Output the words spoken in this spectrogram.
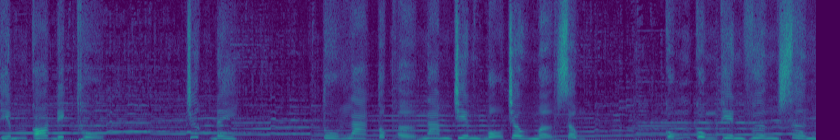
Hiếm có địch thủ. Trước đây, Tu La tộc ở Nam Chiêm Bộ Châu mở rộng. Cũng cùng Thiên Vương Sơn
